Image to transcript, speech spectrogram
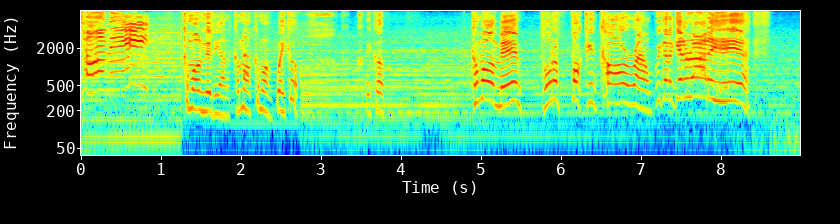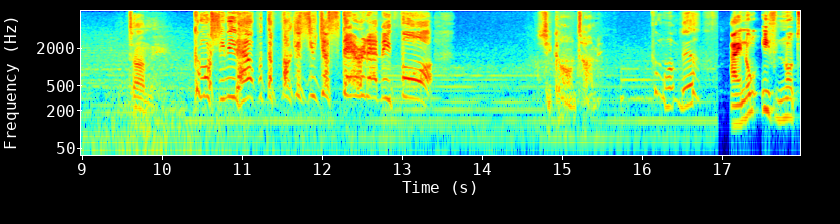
Tommy! Come on, Liliana. Come on, come on. Wake up. Wake up. Come on, man. Pull the fucking car around. We gotta get her out of here. Tommy, Come on, she need help. What the fuck is you just staring at me for? she gone, Tommy. Come on, Lil. I know if not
